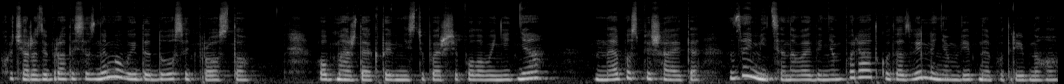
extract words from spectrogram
хоча розібратися з ними вийде досить просто. Обмежте активність у першій половині дня, не поспішайте, займіться наведенням порядку та звільненням від непотрібного.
